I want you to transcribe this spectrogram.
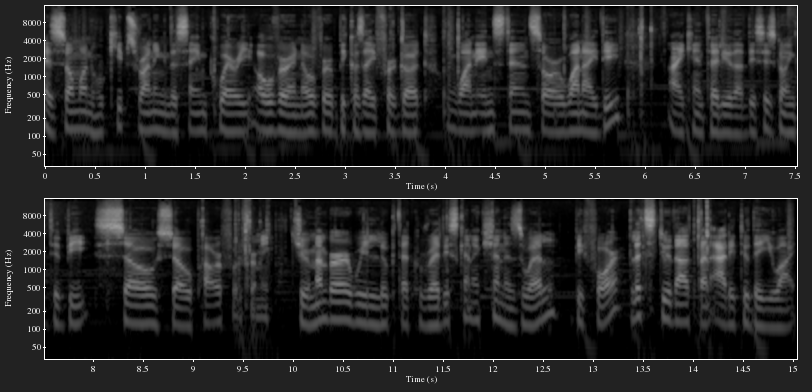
As someone who keeps running the same query over and over because I forgot one instance or one ID, I can tell you that this is going to be so, so powerful for me. Do you remember we looked at Redis connection as well before? Let's do that but add it to the UI.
